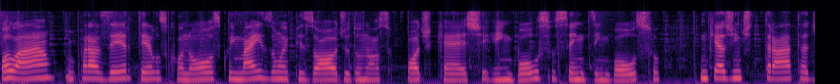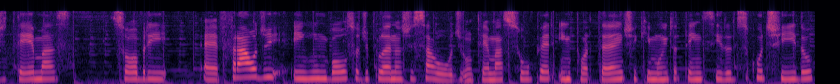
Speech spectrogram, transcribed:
Olá, um prazer tê-los conosco em mais um episódio do nosso podcast Reembolso sem Desembolso, em que a gente trata de temas sobre é, fraude em reembolso de planos de saúde, um tema super importante que muito tem sido discutido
